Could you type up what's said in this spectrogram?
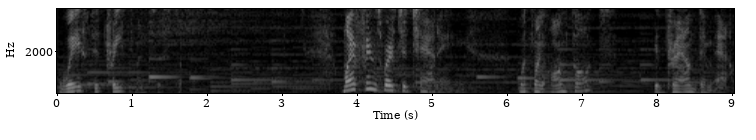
waste treatment system. My friends were chit chatting, but my own thoughts, it drowned them out.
